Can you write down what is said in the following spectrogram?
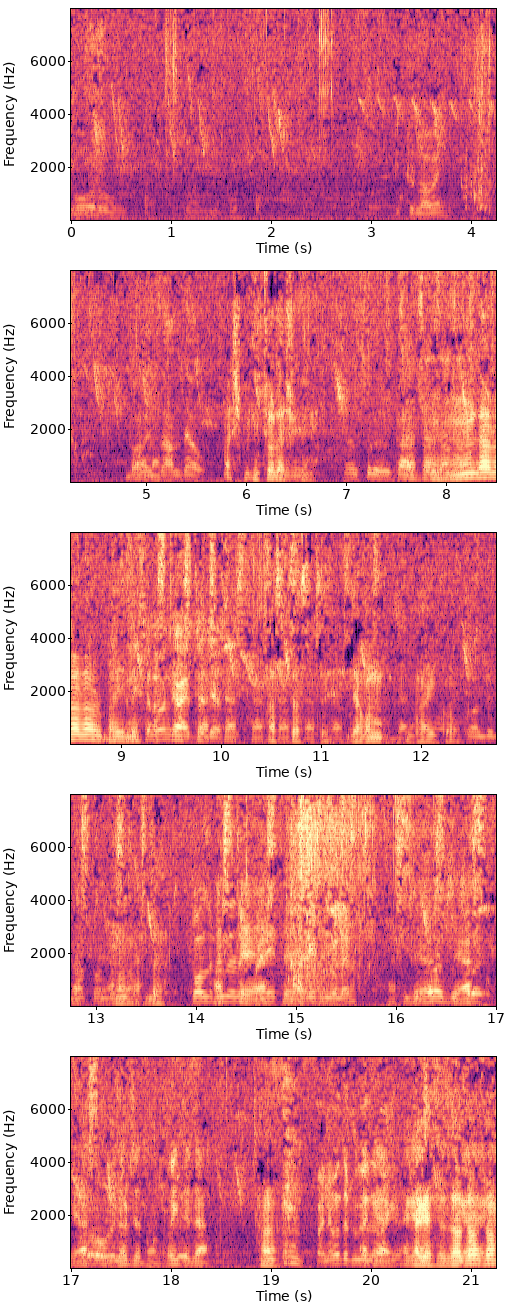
বড় একটু নামেন চলে ভাই আস্তে আস্তে যখন ভাই কয় হ্যাঁ হ্যাঁ যাও, যাও, যাও।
